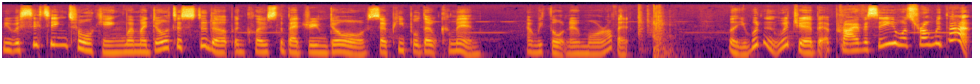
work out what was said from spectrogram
We were sitting talking when my daughter stood up and closed the bedroom door so people don't come in, and we thought no more of it. Well, you wouldn't, would you? A bit of privacy? What's wrong with that?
